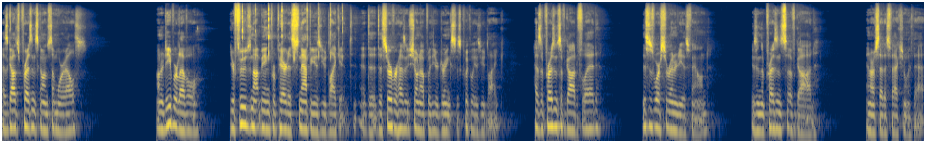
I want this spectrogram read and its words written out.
Has God's presence gone somewhere else? On a deeper level, your food's not being prepared as snappy as you'd like it. The, the server hasn't shown up with your drinks as quickly as you'd like. Has the presence of God fled? This is where serenity is found, is in the presence of God and our satisfaction with that.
